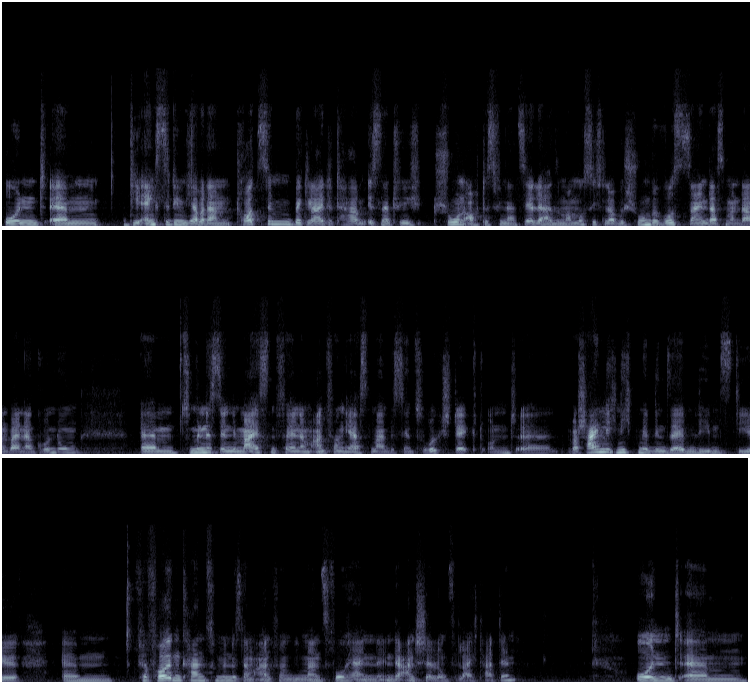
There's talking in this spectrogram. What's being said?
Und ähm, die Ängste, die mich aber dann trotzdem begleitet haben, ist natürlich schon auch das Finanzielle. Also man muss sich, glaube ich, schon bewusst sein, dass man dann bei einer Gründung ähm, zumindest in den meisten Fällen am Anfang erstmal ein bisschen zurücksteckt und äh, wahrscheinlich nicht mehr denselben Lebensstil ähm, verfolgen kann, zumindest am Anfang, wie man es vorher in, in, der Anstellung vielleicht hatte. Und ähm,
